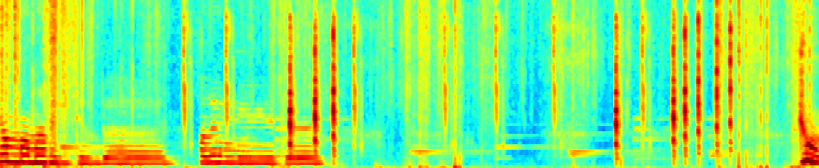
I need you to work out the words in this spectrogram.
Yanmamalıydım ben. Malıydım. Cum.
